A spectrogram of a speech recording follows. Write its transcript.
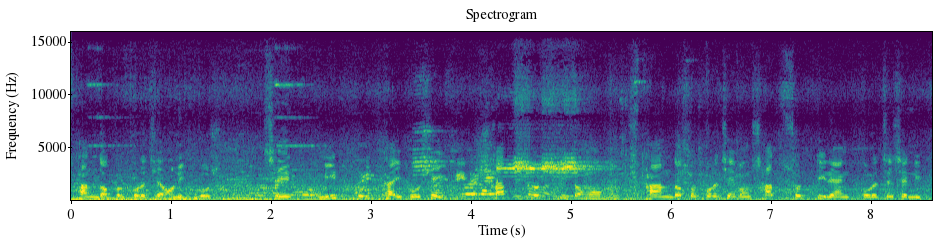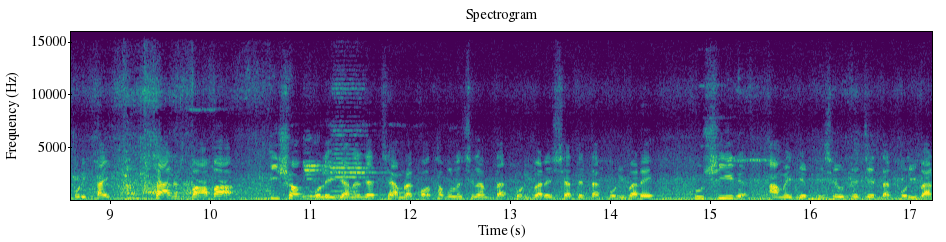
স্থান দখল করেছে অনিক ঘোষ। সে নিট পরীক্ষায় বসেই সাতষট্টিতম স্থান দখল করেছে এবং সাতষট্টি র্যাঙ্ক করেছে সে নিট পরীক্ষায়। তার বাবা কৃষক বলেই জানা যাচ্ছে, আমরা কথা বলেছিলাম তার পরিবারের সাথে, তার পরিবারে খুশির আমেজে ভেসে উঠেছে, তার পরিবার,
